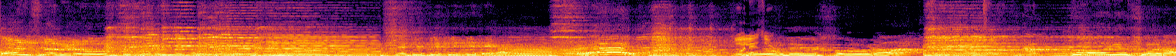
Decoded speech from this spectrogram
పోలీసులో వీడు! పోలీసోడా? పోలీసోడా?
